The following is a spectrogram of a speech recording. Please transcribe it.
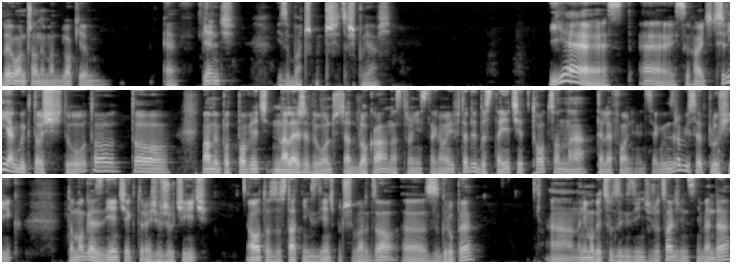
wyłączonym adblockiem F5 i zobaczmy, czy się coś pojawi. Jest! Ej, słuchajcie, czyli jakby ktoś tu, to, to mamy podpowiedź, należy wyłączyć adblocka na stronie Instagrama i wtedy dostajecie to, co na telefonie. Więc jakbym zrobił sobie plusik, to mogę zdjęcie któreś wrzucić, O, to z ostatnich zdjęć, proszę bardzo, e, z grupy. No nie mogę cudzych zdjęć rzucać, więc nie będę.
